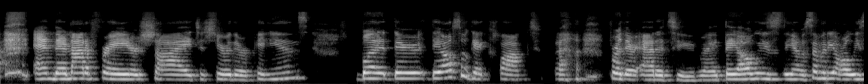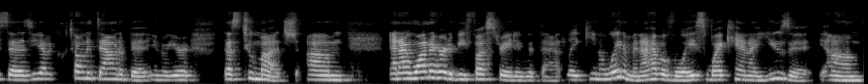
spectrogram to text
and they're not afraid or shy to share their opinions. But they're they also get clocked uh, for their attitude right? They always you know somebody always says you got to tone it down a bit you know you're that's too much. Um and i wanted her to be frustrated with that like you know wait a minute i have a voice why can't i use it? Um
